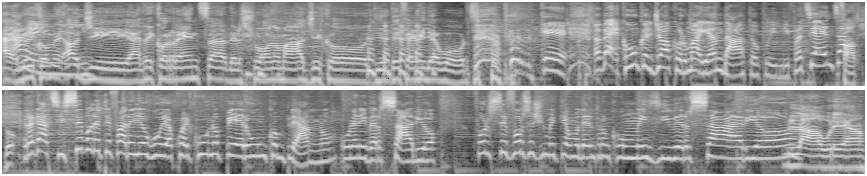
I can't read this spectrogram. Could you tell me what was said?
Eh, lui come oggi è a ricorrenza del suono magico di- dei Family Awards. Perché? Vabbè, comunque il gioco ormai è andato, quindi pazienza. Fatto. Ragazzi, se volete fare gli auguri a qualcuno per un compleanno, un anniversario, forse, forse ci mettiamo dentro anche un mesiversario. Laurea.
